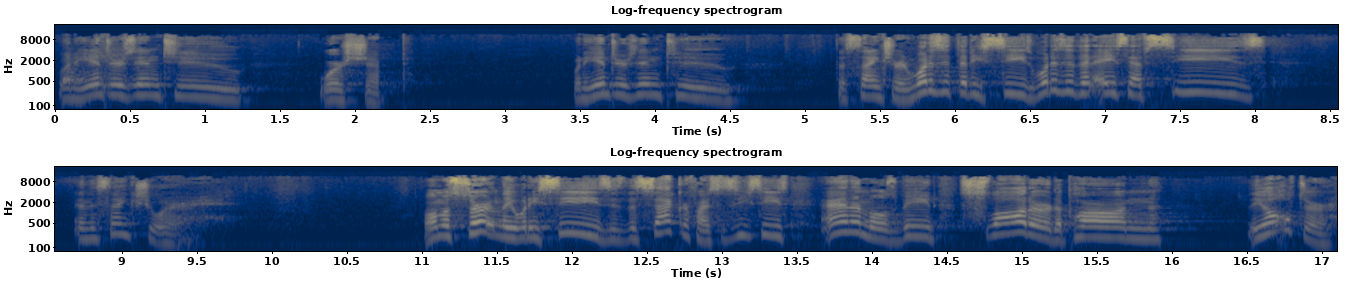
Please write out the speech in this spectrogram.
when he enters into worship, when he enters into the sanctuary. And what is it that he sees? What is it that Asaph sees in the sanctuary? Well, almost certainly what he sees is the sacrifices. He sees animals being slaughtered upon the altar.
